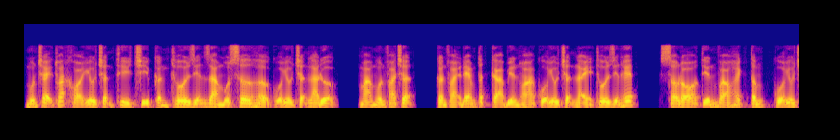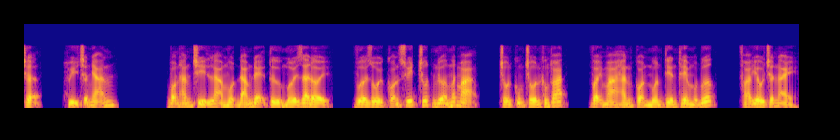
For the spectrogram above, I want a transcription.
Muốn chạy thoát khỏi yêu trận thì chỉ cần thôi diễn ra một sơ hở của yêu trận là được, mà muốn phá trận, cần phải đem tất cả biến hóa của yêu trận này thôi diễn hết, sau đó tiến vào hạch tâm của yêu trận, hủy trận nhãn. Bọn hắn chỉ là một đám đệ tử mới ra đời vừa rồi còn suýt chút nữa mất mạng, trốn cũng trốn không thoát, vậy mà hắn còn muốn tiến thêm một bước, phá yêu trận này.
